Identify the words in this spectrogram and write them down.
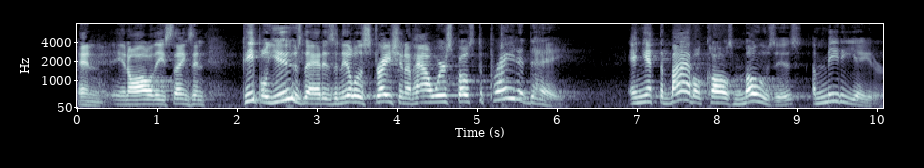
And, you know, all of these things. And People use that as an illustration of how we're supposed to pray today. And yet the Bible calls Moses a mediator.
